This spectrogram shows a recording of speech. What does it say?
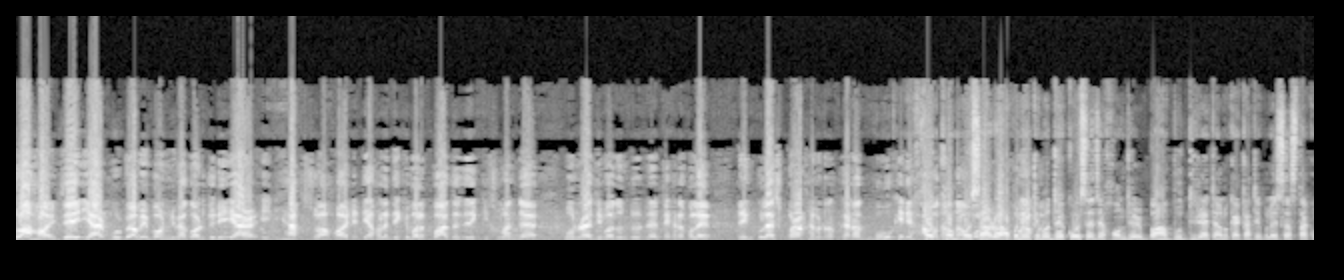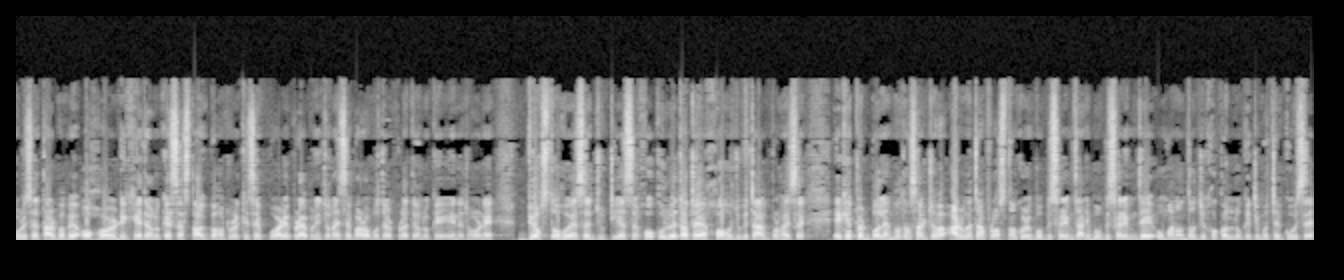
চোৱা হয় যে ইয়াৰ পূৰ্বে আমি বন বিভাগৰ যদি ইয়াৰ ইতিহাস চোৱা হয় তেতিয়াহ'লে দেখিবলৈ পোৱা যায় যে কিছুমান বনৰীয়া জীৱ জন্তু তেখেতসকলে ট্ৰেংকুলাইজ কৰাৰ ক্ষেত্ৰত ক্ষেত্ৰত বহুখিনি সক্ষম সাৱধানতা হৈছে আৰু আপুনি ইতিমধ্যে কৈছে যে সন্ধিৰ বাহ বুদ্ধিৰে তেওঁলোকে কাটিবলৈ চেষ্টা কৰিছে। তাৰ বাবে অহৰ দিশে তেওঁলোকে চেষ্টা অব্যাহত ৰাখিছে। পুৱাৰে পৰা আপুনি জনাইছে বাৰ বজাৰ পৰা তেওঁলোকে এনেধৰণে ব্যস্ত হৈ আছে জুটি আছে। সকলোৱে তাতে সহযোগিতা আগবঢ়াইছে। এই ক্ষেত্ৰত বলেন ভট্টাচাৰ্য আৰু এটা প্ৰশ্ন কৰিব বিচাৰিম জানিব বিচাৰিম যে উমানন্দত যিসকল লোক ইতিমধ্যে গৈছে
